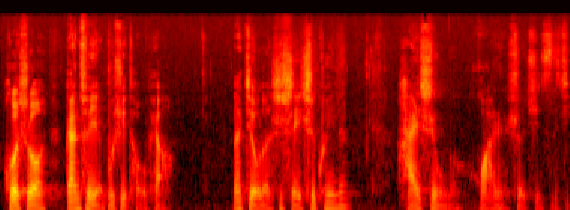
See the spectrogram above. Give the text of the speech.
或者说干脆也不去投票，那久了是谁吃亏呢？还是我们华人社区自己？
